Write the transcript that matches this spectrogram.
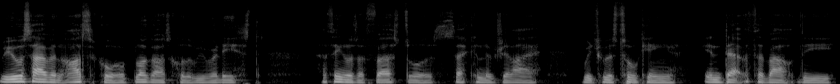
we also have an article, a blog article that we released, I think it was the first or second of July, which was talking in depth about the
